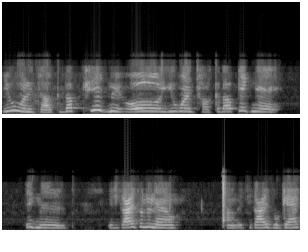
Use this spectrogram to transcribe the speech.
You want to talk about pigment? Oh, you want to talk about pigment? Pigment. If you guys want to know, um, if you guys will guess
